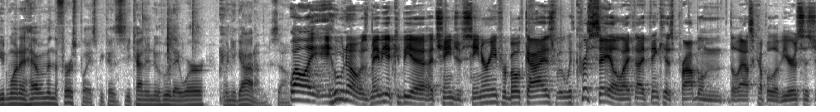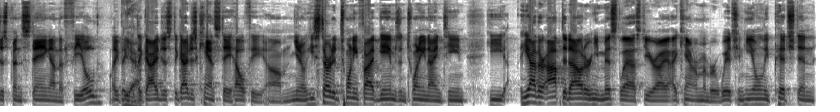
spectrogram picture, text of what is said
you'd want to have them in the first place because you kind of knew who they were when you got them. So Well, I, who knows? Maybe it could be a, a change of scenery for both guys. With Chris Sale, I, I think his problem the last couple of years has just been staying on the field. Like the, Yeah. the guy just the guy just can't stay healthy. Um, you know, he started 25 games in 2019. He he either opted out or he missed last year. I, I can't remember which, and he only pitched in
